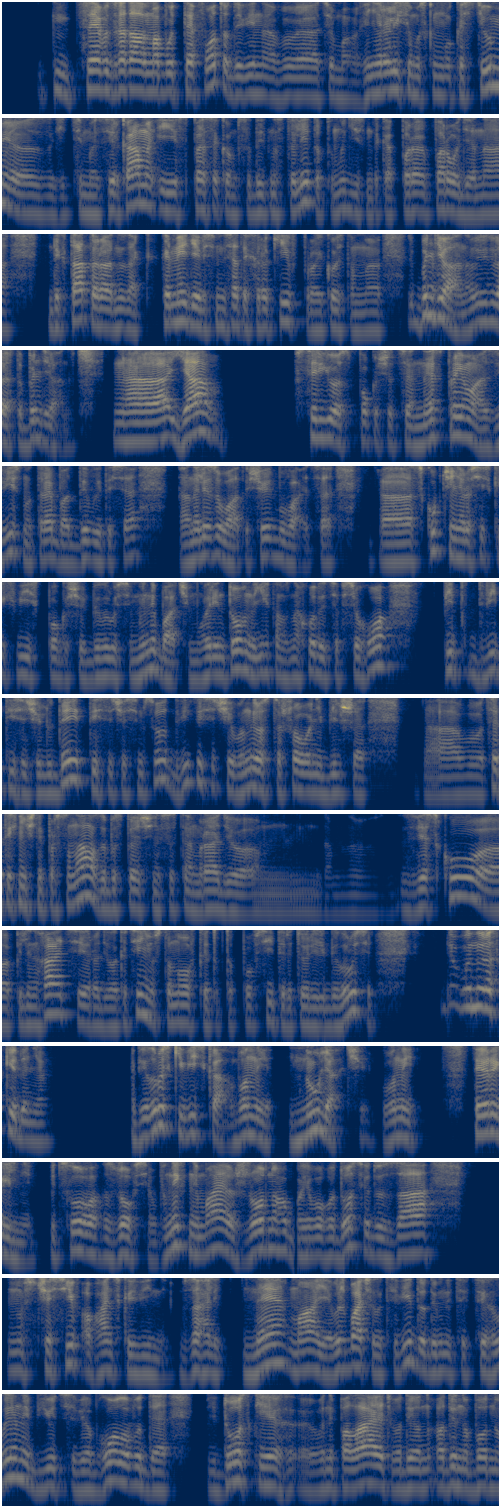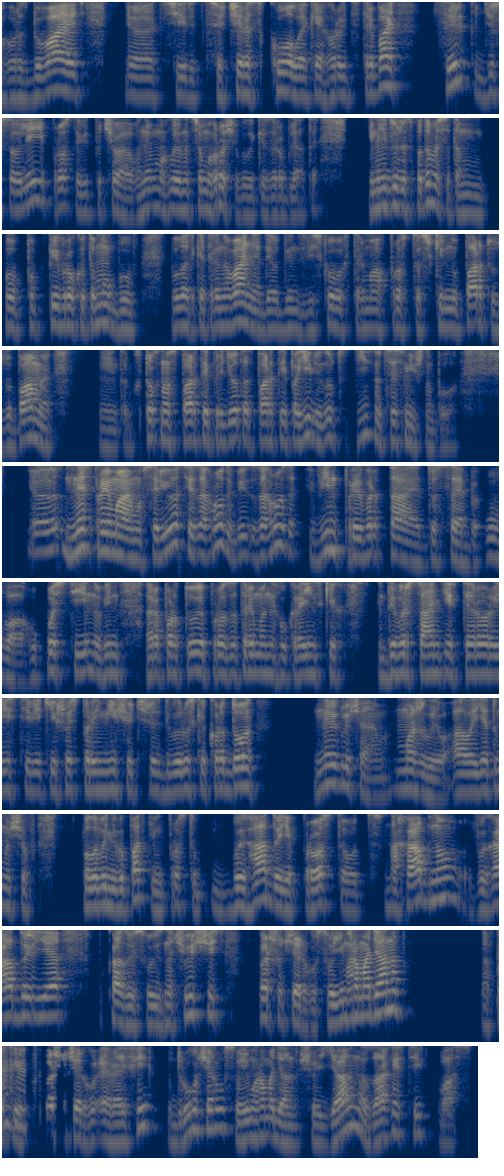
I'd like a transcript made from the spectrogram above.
Це ви згадали, мабуть, те фото, де він в е, цьому генералісімуському костюмі е, з цими зірками і з песиком сидить на столі. Тобто, ну дійсно така пародія на диктатора, не знаю, комедія 80-х років про якогось там е, Бондіана, відверто Бондіана. Я всерйоз поки що це не сприймаю. Звісно, треба дивитися, аналізувати, що відбувається. Скупчення російських військ поки що в Білорусі ми не бачимо. Орієнтовно їх там знаходиться всього під 2000 людей, 1700, 2000. Вони розташовані більше. Це технічний персонал, забезпечення систем радіо там, е, зв'язку, е, пілінгації, радіолокаційні установки, тобто по всій території Білорусі, вони розкидані. Білоруські війська, вони нулячі, вони стерильні від слова зовсім. В них немає жодного бойового досвіду за ну, з часів афганської війни. Взагалі немає. Ви ж бачили ці відео, де вони ці цеглини б'ють собі об голову, де доски е, вони палають, один, один об одного розбивають е, через, через коло, яке горить, стрибають. Цирк Дюсолей просто відпочиває. Вони могли на цьому гроші великі заробляти. І мені дуже сподобався там по, по півроку тому був було таке тренування, де один з військових тримав просто шкільну парту зубами. І, там, хто к нам з партії прийде, от партії погибне. Ну, дійсно, це смішно було. Е, Не сприймаємо всерйоз ці загрози. Загрози він привертає до себе увагу постійно. Він рапортує про затриманих українських диверсантів, терористів, які щось переміщують через білоруський кордон. Не виключаємо, можливо, але я думаю, що в половині випадків він просто вигадує, просто от нахабно вигадує, показує свою значущість в першу чергу своїм громадянам, навпаки, Мгм. в першу чергу РФ, в другу чергу своїм громадянам, що я на захисті вас.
